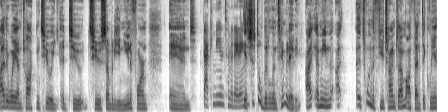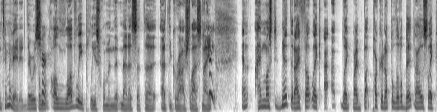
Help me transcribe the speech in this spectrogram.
either way, I'm talking to a, to to somebody in uniform, and That can be intimidating. it's just a little intimidating. I, I mean, I, it's one of the few times I'm authentically intimidated. There was Sure. a, a lovely policewoman that met us at the at the garage last night, Great. And I must admit that I felt like I, like my butt puckered up a little bit, and I was like,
